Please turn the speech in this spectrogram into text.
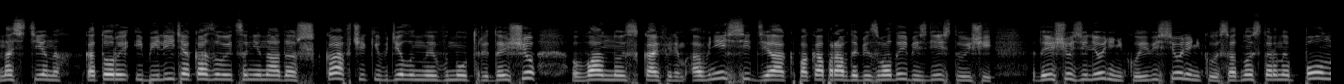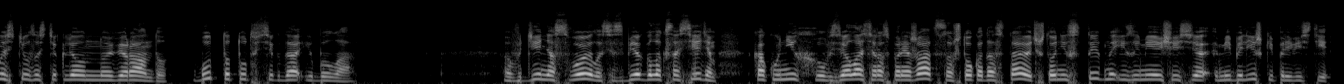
на стенах, которые и белить, оказывается, не надо, шкафчики, вделанные внутрь, да еще ванную с кафелем, а в ней сидяк, пока, правда, без воды, бездействующий, да еще зелененькую и веселенькую, с одной стороны полностью застекленную веранду, будто тут всегда и была. В день освоилась, сбегала к соседям, как у них взялась распоряжаться, что куда ставить, что не стыдно из имеющейся мебелишки привезти,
